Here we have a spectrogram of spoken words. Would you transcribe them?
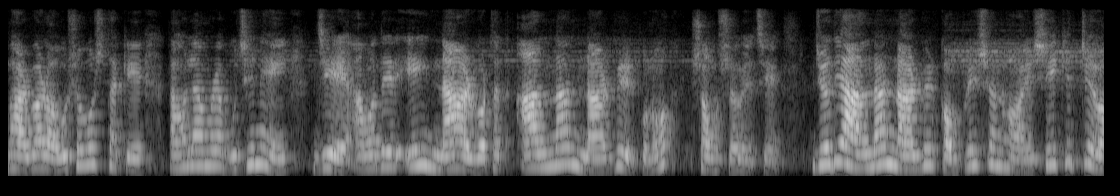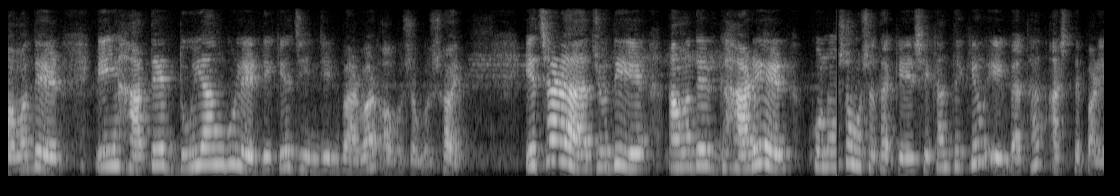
ভারবার অবশ অবশ থাকে, তাহলে আমরা বুঝে নেই যে আমাদের এই নার্ভ, অর্থাৎ আলনার নার্ভের কোনো সমস্যা হয়েছে। যদি আলনার নার্ভের কম্প্রেশন হয়, সেই ক্ষেত্রেও আমাদের এই হাতের দুই আঙ্গুলের দিকে ঝিনঝিন, বারবার অবশ অবশ হয়। এছাড়া যদি আমাদের ঘাড়ের কোনো সমস্যা থাকে, সেখান থেকেও এই ব্যথা আসতে পারে।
